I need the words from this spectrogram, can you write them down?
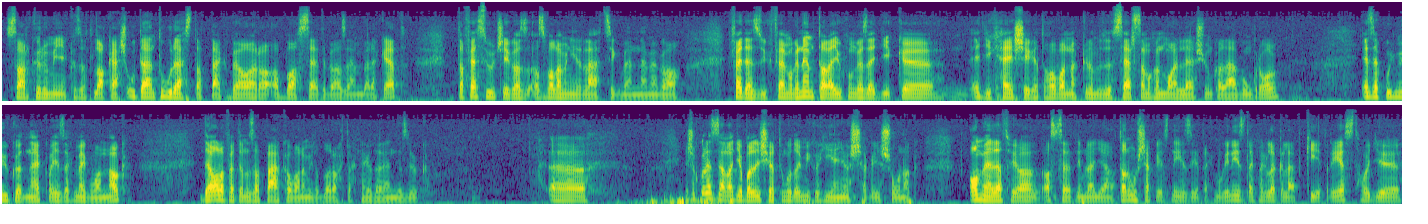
szar körülmények között lakás után túráztatták be arra, abba a szedbe az embereket. Tehát a feszültség az, az valamennyire látszik benne, meg a fedezzük fel, meg a nem találjuk meg az egyik, egyik helységet, ahol vannak különböző szerszámok, majd leesünk a lábunkról. Ezek úgy működnek, vagy ezek megvannak, de alapvetően az a pálka van, amit oda raktak neked a rendezők. Uh, és akkor ezzel nagyjából is értünk oda, hogy mik a hiányosságai a sónak. Amellett, hogy azt szeretném legyen a tanulság, hogy ezt nézzétek meg, nézzétek meg legalább két részt, hogy,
